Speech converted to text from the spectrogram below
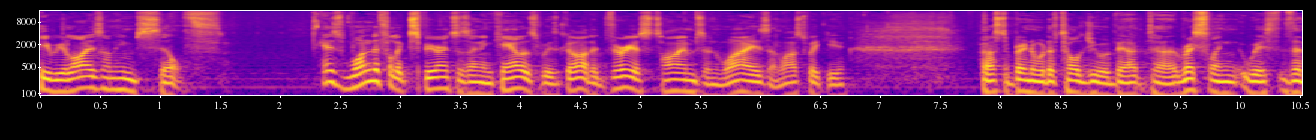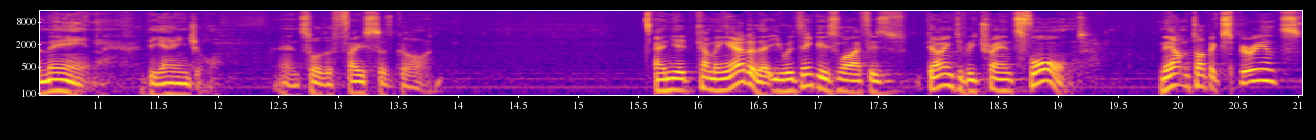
he relies on himself. He has wonderful experiences and encounters with God at various times and ways. And last week, you, Pastor Brendan would have told you about uh, wrestling with the man, the angel and saw the face of God. And yet, coming out of that, you would think his life is going to be transformed. Mountaintop experience,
